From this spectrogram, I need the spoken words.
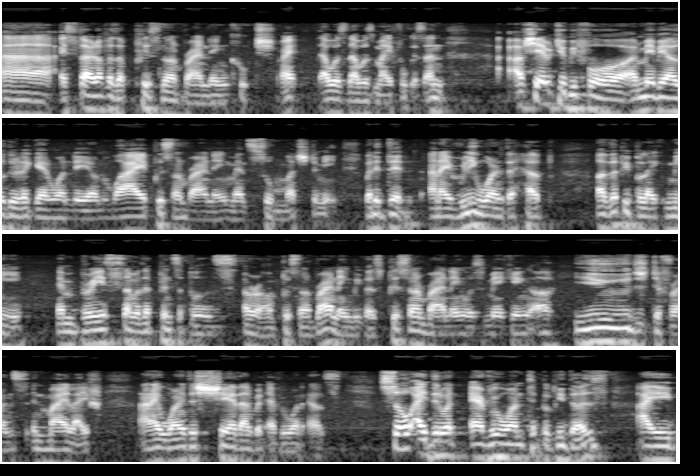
uh, I started off as a personal branding coach, right? That was that was my focus, and I've shared with you before, and maybe I'll do it again one day on why personal branding meant so much to me. But it did, and I really wanted to help other people like me embrace some of the principles around personal branding because personal branding was making a huge difference in my life, and I wanted to share that with everyone else. So I did what everyone typically does. I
